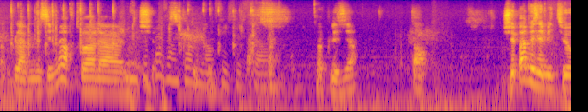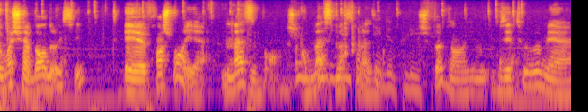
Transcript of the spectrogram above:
Hop là, vas-y, meurs, toi, là. Pas plaisir. Attends. Je sais pas habitez où, moi je suis à Bordeaux ici. Et euh, franchement, il y a masse, bon, genre masse, masse, masse. Je sais pas, vous êtes où vous, mais... Euh...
